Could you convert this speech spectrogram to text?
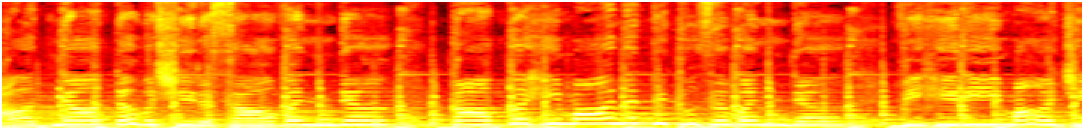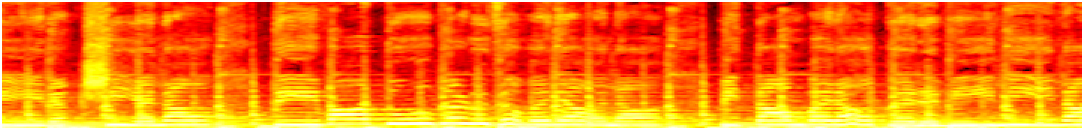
आज्ञा तव शिरसा वन्द्य काकहि मानती तुझ वंद्य? विहिरी माझी रक्षियला देवा तू गणु जवऱ्याला पितांबरा करवी लीला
